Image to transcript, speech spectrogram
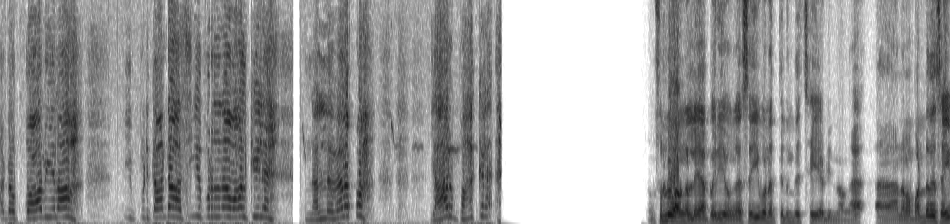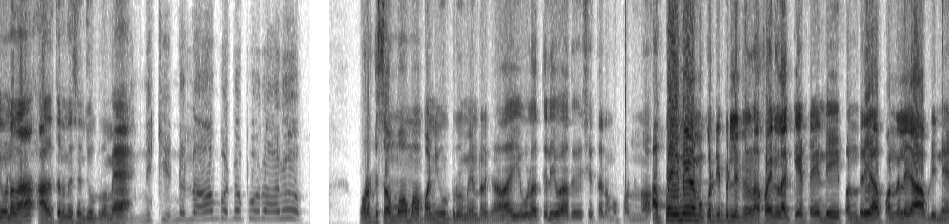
அட பாவியலா இப்படி தாண்டா அசிங்கப்படுறதுனா வாழ்க்கையில. நல்ல வேலைப்பா யாரும் பார்க்கல. சொல்லுவாங்க இல்லையா பெரியவங்க செய்வன திருந்த செய் அப்படின்வாங்க நம்ம பண்றது செய்வன தான் அதை திருந்த செஞ்சு விட்ருவோமே இன்னைக்கு என்னெல்லாம் பண்ண போறாரோ? முரட்டு சம்பவமா பண்ணி விட்டுருவோமேன்றதுக்காக எவ்வளவு தெளிவா அந்த விஷயத்த நம்ம பண்ணணும். அப்பயுமே நம்ம கொட்டிப்பிள்ளைகிட்ட நான் ஃபைனலா கேட்டேன் டேய் பண்றியா பண்ணலையா? அப்படின்னு.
